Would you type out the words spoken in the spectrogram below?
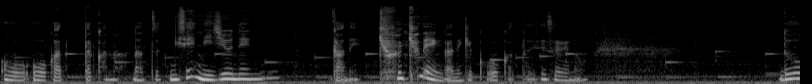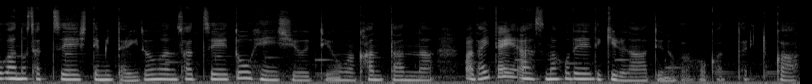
多かったかな夏2020年がね 去年がね結構多かったですねそういうの。動画の撮影してみたり動画の撮影と編集っていうのが簡単な、まあ、大体あスマホでできるなっていうのが多かったりとか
